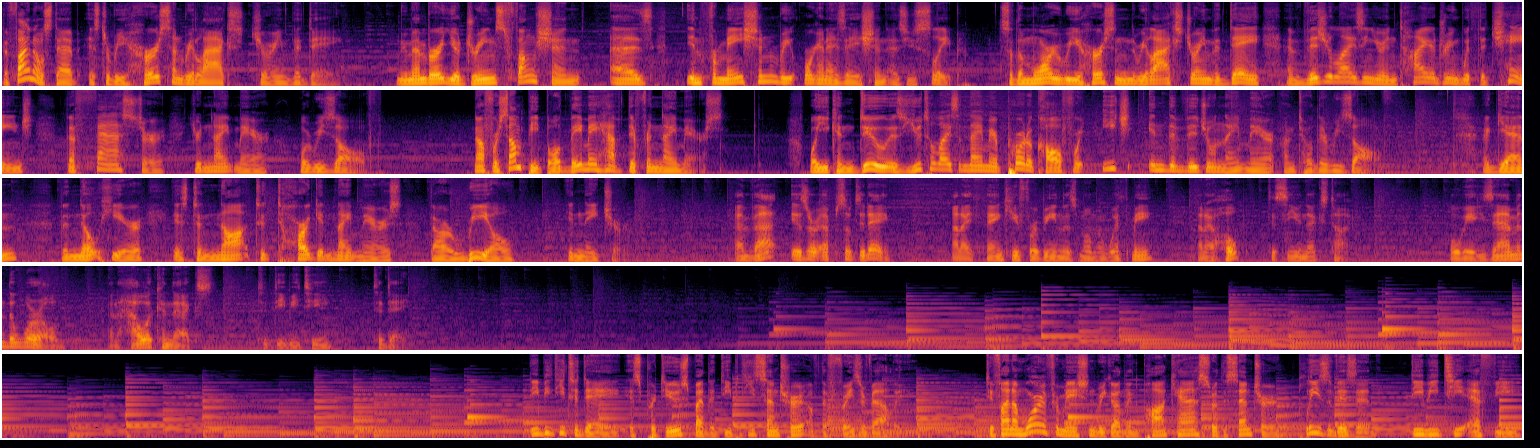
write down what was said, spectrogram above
The final step is to rehearse and relax during the day. Remember, your dreams function as information reorganization as you sleep. So, the more you rehearse and relax during the day and visualizing your entire dream with the change, the faster your nightmare will resolve. Now, for some people, they may have different nightmares. What you can do is utilize the nightmare protocol for each individual nightmare until they resolve. Again, the note here is to not to target nightmares that are real in nature. And that is our episode today. And I thank you for being this moment with me, and I hope to see you next time, where we examine the world and how it connects to DBT today. DBT Today is produced by the DBT Center of the Fraser Valley. To find out more information regarding the podcast or the center, please visit dbtfv.com.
